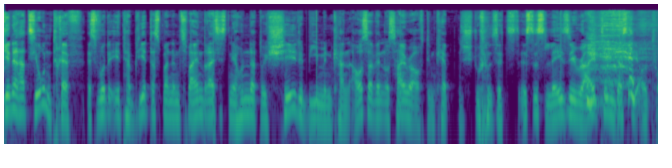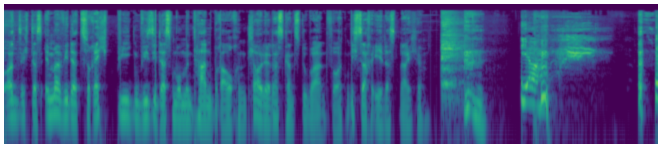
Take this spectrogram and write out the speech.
Generationentreff. Es wurde etabliert, dass man im 32. Jahrhundert durch Schilde beamen kann, außer wenn Osira auf dem Captainstuhl sitzt. Es ist lazy writing, dass die Autoren sich das immer wieder zurechtbiegen, wie sie das momentan brauchen. Claudia, das kannst du beantworten. Ich sage eh das Gleiche. Ja. äh,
